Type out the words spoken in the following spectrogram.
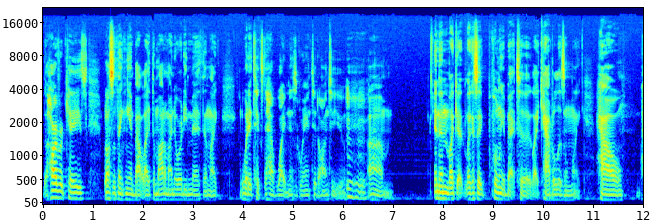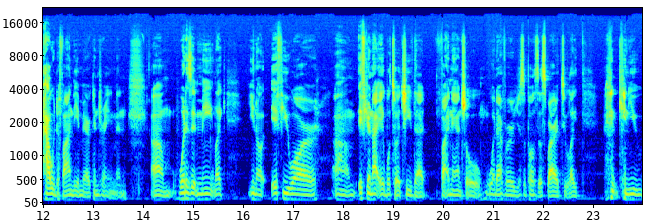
the Harvard case, but also thinking about like the model minority myth and like what it takes to have whiteness granted onto you. Mm-hmm. Um, and then like like I said, pulling it back to like capitalism, like how how we define the American dream and um, what does it mean like you know, if you are, um, if you're not able to achieve that financial whatever you're supposed to aspire to, like, can you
